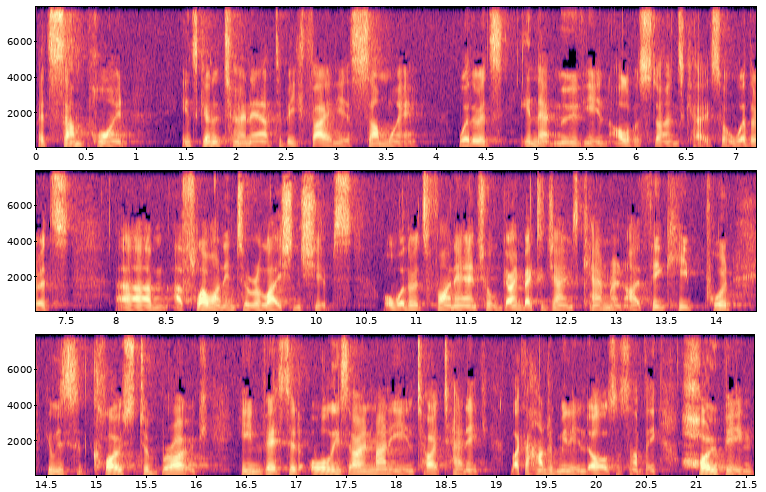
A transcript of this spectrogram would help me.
at some point, it's going to turn out to be failure somewhere, whether it's in that movie in Oliver Stone's case, or whether it's um, a flow on into relationships, or whether it's financial. Going back to James Cameron, I think he put he was close to broke. He invested all his own money in Titanic, like $100 million or something, hoping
